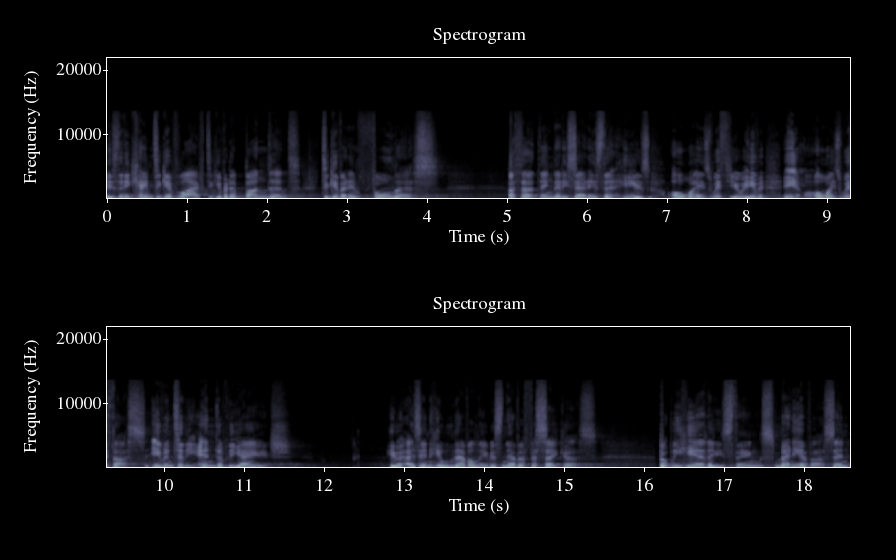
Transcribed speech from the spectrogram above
is that he came to give life, to give it abundant, to give it in fullness. A third thing that he said is that he is always with you, even always with us, even to the end of the age. He, as in, he'll never leave us, never forsake us. But we hear these things, many of us, and,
